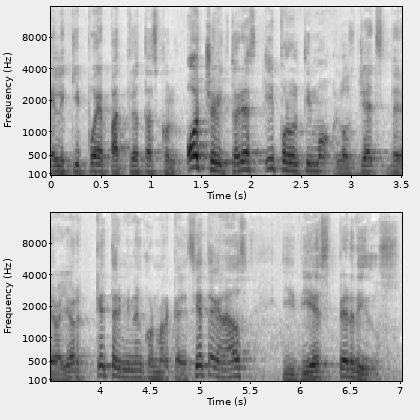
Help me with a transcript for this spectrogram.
el equipo de Patriotas con 8 victorias. Y por último, los Jets de Nueva York que terminan con marca de 7 ganados y 10 perdidos.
